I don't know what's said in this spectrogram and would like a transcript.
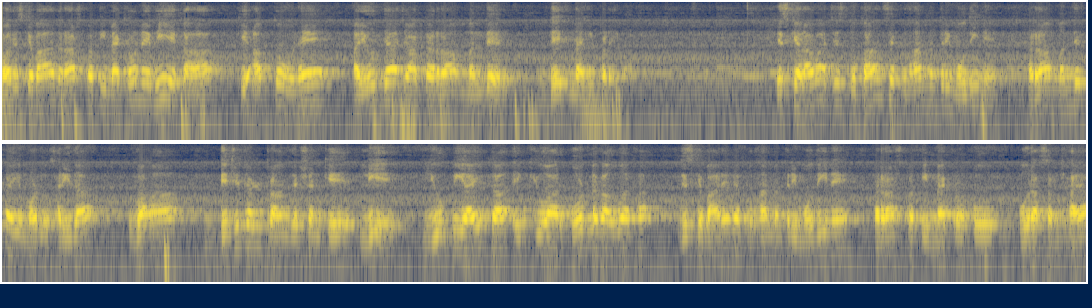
और इसके बाद राष्ट्रपति मैक्रो ने भी ये कहा कि अब तो उन्हें अयोध्या जाकर राम मंदिर देखना ही पड़ेगा। इसके अलावा जिस दुकान से प्रधानमंत्री मोदी ने राम मंदिर का ये मॉडल खरीदा, वहाँ डिजिटल ट्रांजैक्शन के लिए यूपीआई का एक क्यूआर कोड लगा हुआ था, जिसके बारे में प्रधानमंत्री मोदी ने राष्ट्रपति मैक्रो को पूरा समझाया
